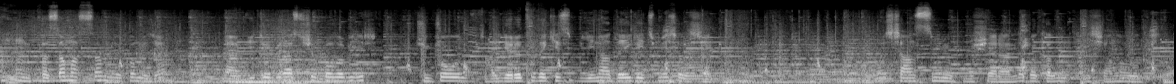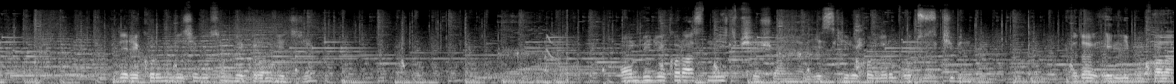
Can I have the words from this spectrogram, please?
Kasamazsam yapamayacağım. Yani video biraz çöp olabilir. Çünkü o yaratığı da kesip yeni adaya geçmeye çalışacak. Ama şansım yokmuş herhalde. Bakalım inşallah olur. Bir de rekorumu geçebilirsem rekorumu geçeceğim. 10.000 rekor aslında hiçbir şey şu an yani. Eski rekorlarım 32.000 ya da 50.000 falan.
